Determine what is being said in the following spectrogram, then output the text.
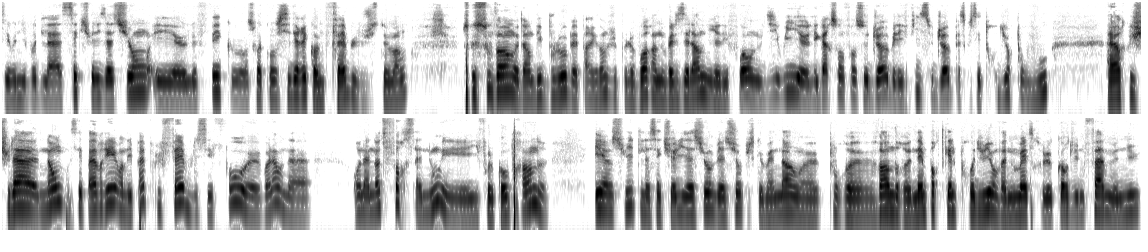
c'est au niveau de la sexualisation et euh, le fait qu'on soit considéré comme faible, justement. Parce que souvent, dans des boulots, ben, par exemple, je peux le voir en Nouvelle-Zélande, il y a des fois, on nous dit oui, euh, les garçons font ce job et les filles ce job parce que c'est trop dur pour vous. Alors que je suis là, non, c'est pas vrai, on n'est pas plus faible, c'est faux. voilà, on a, on a notre force à nous et il faut le comprendre. Et ensuite, la sexualisation, bien sûr, puisque maintenant, euh, pour euh, vendre n'importe quel produit, on va nous mettre le corps d'une femme nue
